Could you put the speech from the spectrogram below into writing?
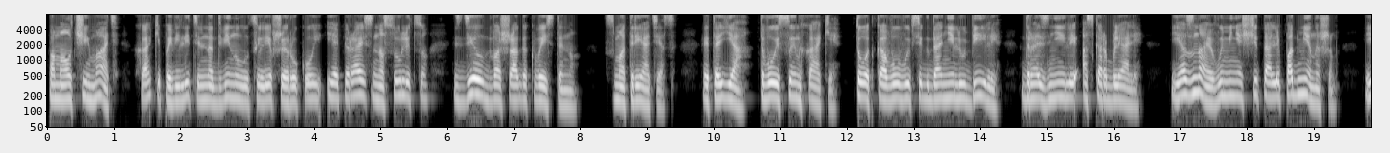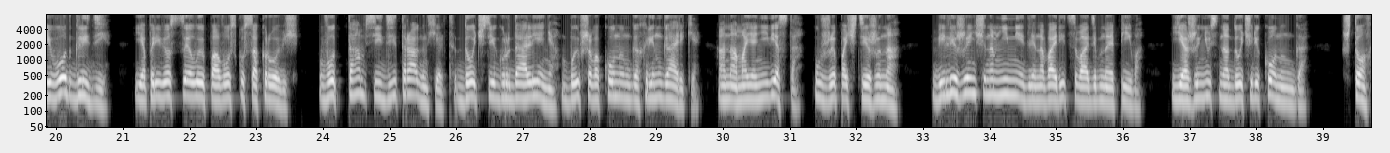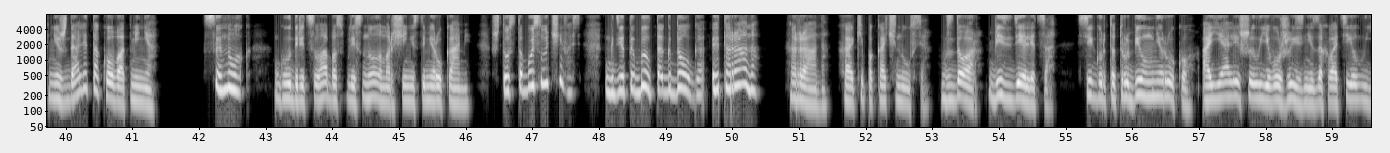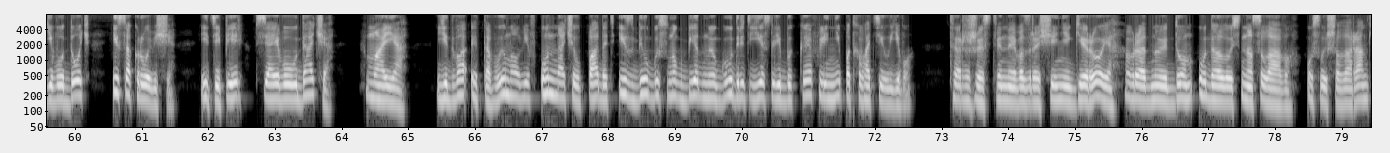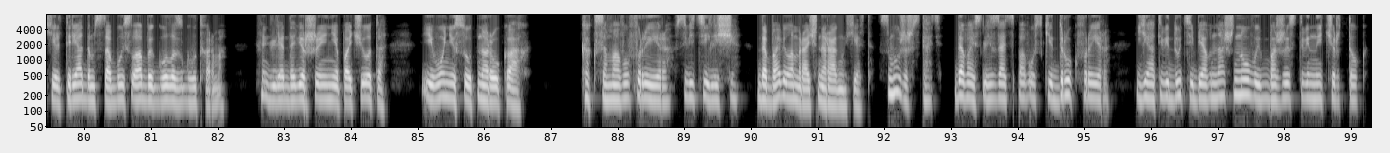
«Помолчи, мать!» Хаки повелительно двинул уцелевшей рукой и, опираясь на улицу, сделал два шага к Вейстену. «Смотри, отец, это я, твой сын Хаки, тот, кого вы всегда не любили, дразнили, оскорбляли. Я знаю, вы меня считали подменышем. И вот, гляди, я привез целую повозку сокровищ. Вот там сидит Рагнхельд, дочь Сигурда Оленя, бывшего конунга Хрингарики. Она моя невеста, уже почти жена. Вели женщинам немедленно варить свадебное пиво. Я женюсь на дочери конунга. Что, не ждали такого от меня? Сынок, Гудрит слабо всплеснула морщинистыми руками. Что с тобой случилось? Где ты был так долго? Это рано? Рано. Хаки покачнулся. Вздор, безделица. Сигурд отрубил мне руку, а я лишил его жизни, захватил его дочь и сокровище. И теперь вся его удача моя. Едва это вымолвив, он начал падать и сбил бы с ног бедную Гудрит, если бы Кефли не подхватил его. Торжественное возвращение героя в родной дом удалось на славу, услышала Ранхельд рядом с собой слабый голос Гудхарма. Для довершения почета его несут на руках. Как самого Фрейра в святилище, добавила мрачно Рагнхельд. Сможешь встать? Давай слезать с повозки, друг Фрейра. Я отведу тебя в наш новый божественный чертог.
